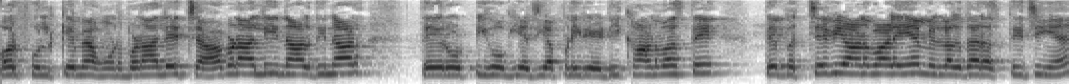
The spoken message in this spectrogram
ਔਰ ਫੁਲਕੇ ਮੈਂ ਹੁਣ ਬਣਾ ਲਏ, ਚਾਹ ਬਣਾ ਲਈ ਨਾਲ ਦੀ ਨਾਲ। ਤੇ ਰੋਟੀ ਹੋ ਗਈ ਹੈ ਜੀ ਆਪਣੀ ਰੇਡੀ ਖਾਣ ਵਾਸਤੇ, ਤੇ ਬੱਚੇ ਵੀ ਆਉਣ ਵਾਲੇ ਆ ਮੈਨੂੰ ਲੱਗਦਾ ਰਸਤੇ 'ਚ ਹੀ ਹੈ।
